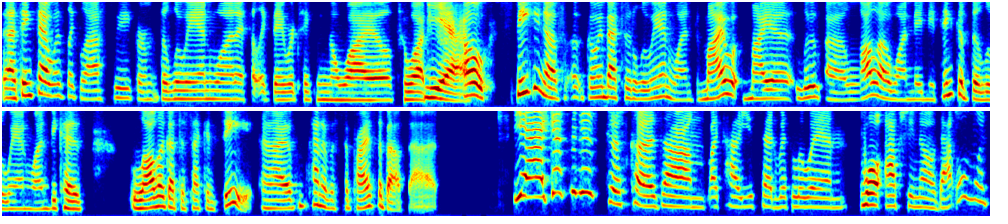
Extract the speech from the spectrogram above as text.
I think that was like last week or the Luann one. I felt like they were taking a while to watch. Yeah. Oh, speaking of uh, going back to the Luann one, my Maya uh, Lala one made me think of the Luann one because Lala got the second seat, and I'm kind of surprised about that. Yeah, I guess it is just because, um, like how you said with Luann. Well, actually, no, that one was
